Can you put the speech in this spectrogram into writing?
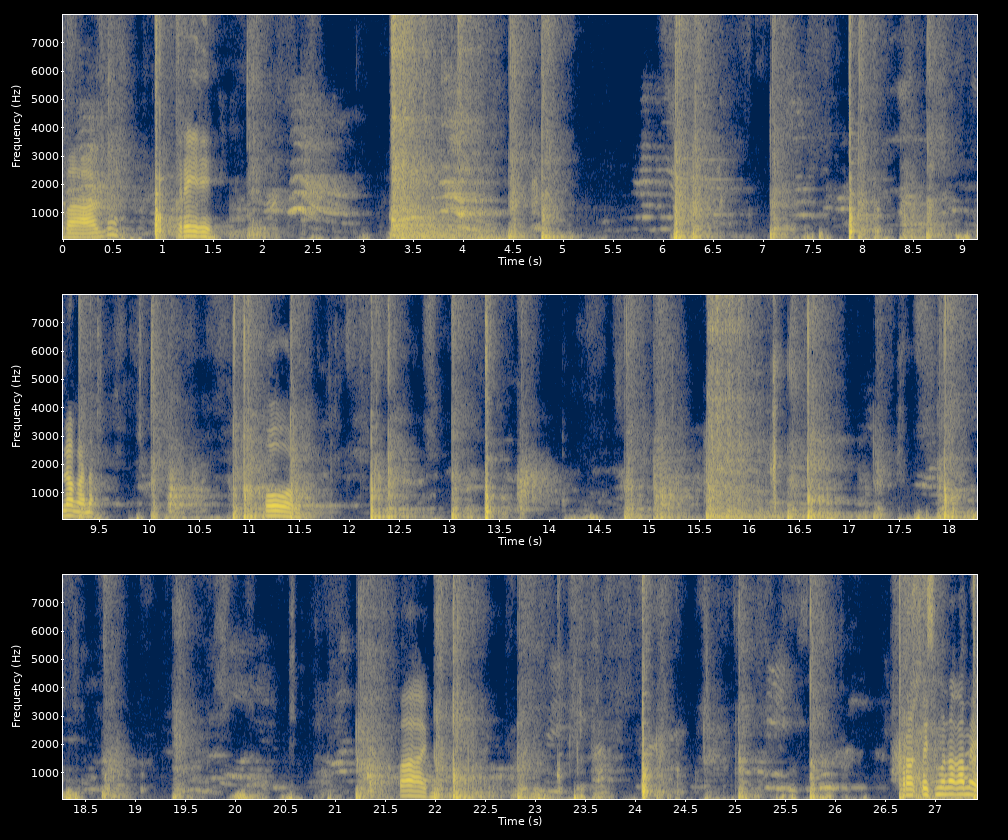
Bago. Three. Lang anak. 4. Five. Practice muna kami.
